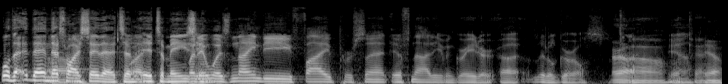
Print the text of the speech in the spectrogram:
Well, that, then that's why I say that it's But- it's amazing. But it was ninety five percent, if not even greater, uh, little girls. Oh, Yeah. okay. yeah.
